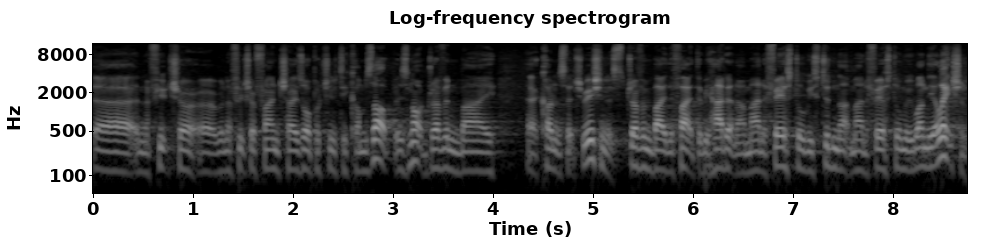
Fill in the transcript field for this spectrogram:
uh, in a future, uh, when a future franchise opportunity comes up is not driven by uh, current situation. It's driven by the fact that we had it in our manifesto, we stood in that manifesto and we won the election.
